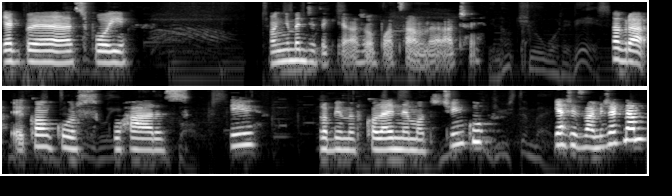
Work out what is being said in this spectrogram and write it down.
jakby swój... No nie będzie takie aż opłacalne raczej. Dobra, y, konkurs kucharski zrobimy w kolejnym odcinku. Ja się z Wami żegnam.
